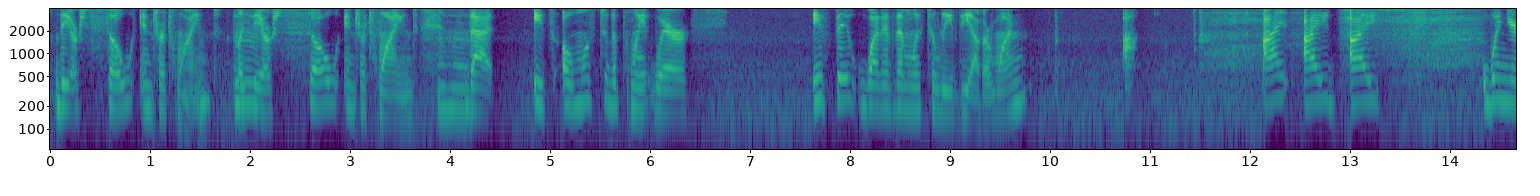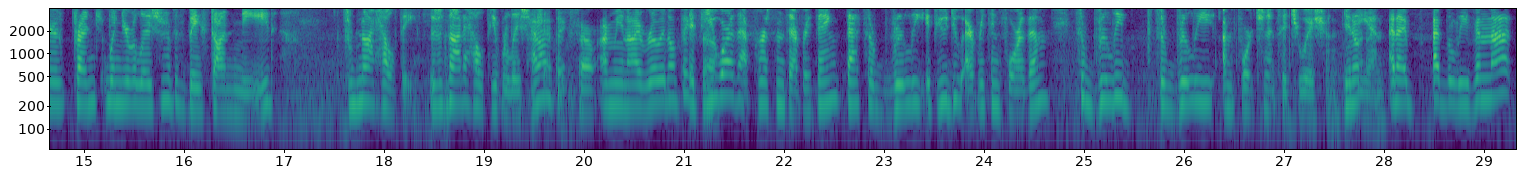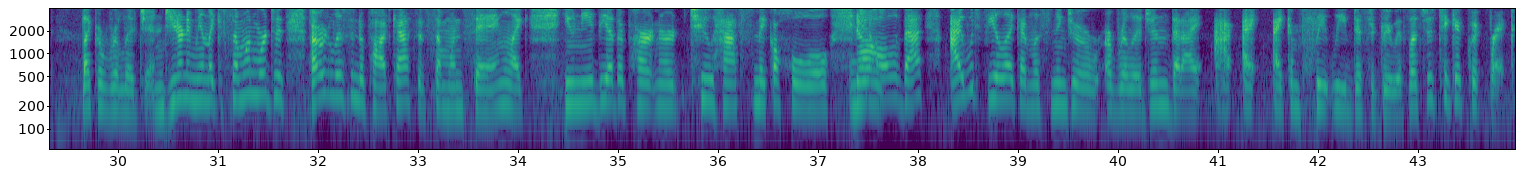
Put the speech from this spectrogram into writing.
they are so intertwined like they mm. are so intertwined mm-hmm. that it's almost to the point where if they one of them was to leave the other one I I I when your friend when your relationship is based on need, it's not healthy. This is not a healthy relationship. i don't think so i mean i really don't think If so If you are that person's everything, that's a really if you do everything for them, it's a really it's a really unfortunate situation to you know be in. and i i believe in that like a religion. Do you know what i mean? Like if someone were to if i were to listen to a podcast of someone saying like you need the other partner two halves make a whole No. and all of that i would feel like i'm listening to a, a religion that I, I i i completely disagree with. Let's just take a quick break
